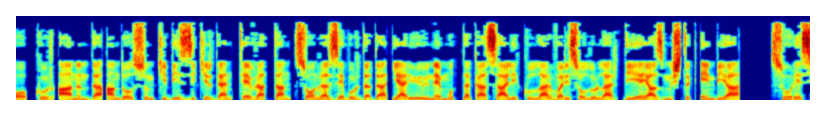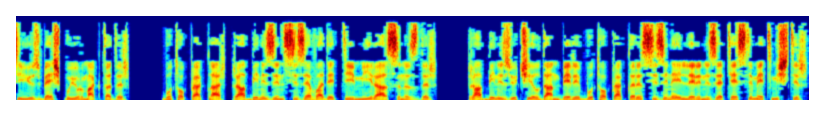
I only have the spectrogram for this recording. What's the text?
O, Kur'an'ında, andolsun ki biz zikirden, Tevrat'tan, sonra Zebur'da da, yeryüzüne mutlaka salih kullar varis olurlar, diye yazmıştık, Enbiya, suresi 105 buyurmaktadır. Bu topraklar, Rabbinizin size vadettiği mirasınızdır. Rabbiniz üç yıldan beri bu toprakları sizin ellerinize teslim etmiştir.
